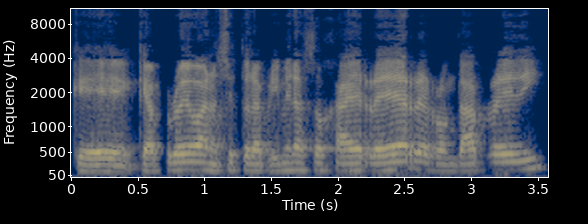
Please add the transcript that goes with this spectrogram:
que, aprueba, ¿no es cierto?, la primera soja RR, Roundup Ready,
